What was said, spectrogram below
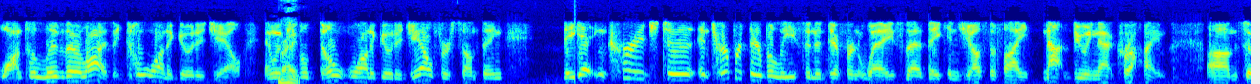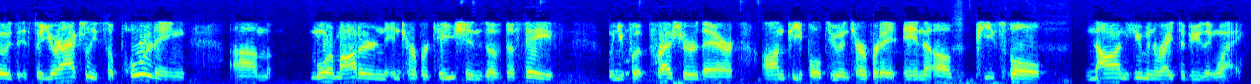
want to live their lives. They don't want to go to jail. And when right. people don't want to go to jail for something, they get encouraged to interpret their beliefs in a different way so that they can justify not doing that crime. Um, so, so you're actually supporting um, more modern interpretations of the faith when you put pressure there on people to interpret it in a peaceful, non-human rights abusing way.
